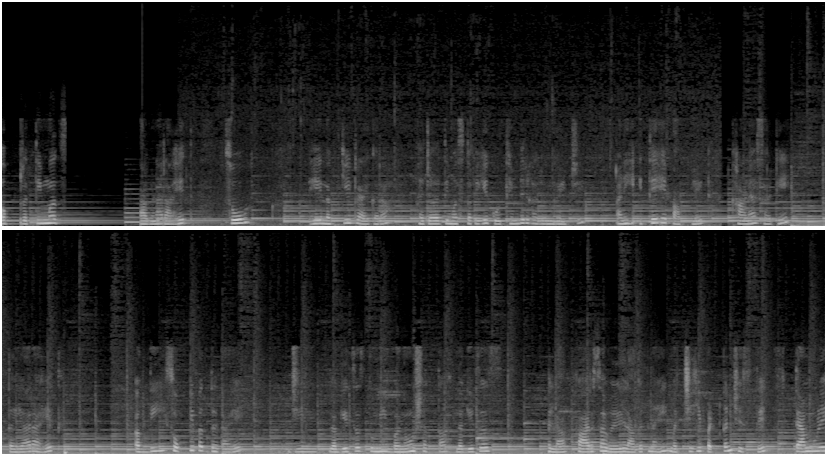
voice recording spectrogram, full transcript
अप्रतिमच लागणार आहेत. सो हे नक्की ट्राय करा. ह्याच्यावरती मस्तपैकी कोथिंबीर घालून घ्यायची आणि इथे हे पापलेट खाण्यासाठी तयार आहेत. अगदी सोपी पद्धत आहे. जी लगेचच तुम्ही बनवू शकता. लगेचच ला फारसा वेळ लागत नाही. मच्छी ही पटकन शिजते. त्यामुळे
